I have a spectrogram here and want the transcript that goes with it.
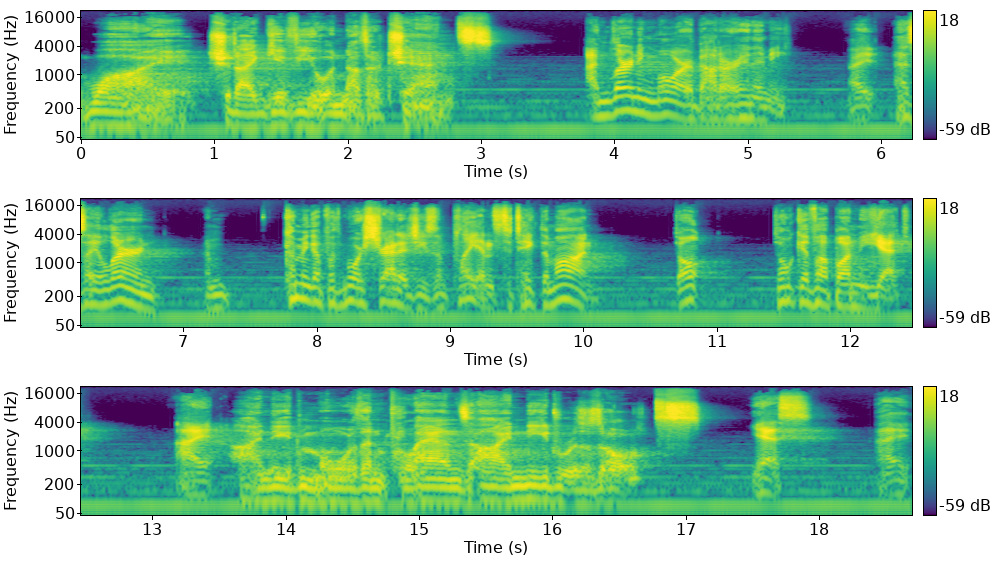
Why should I give you another chance? I'm learning more about our enemy. I, as I learn, I'm coming up with more strategies and plans to take them on. Don't, don't give up on me yet. I, I need more than plans. I need results. yes, I,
